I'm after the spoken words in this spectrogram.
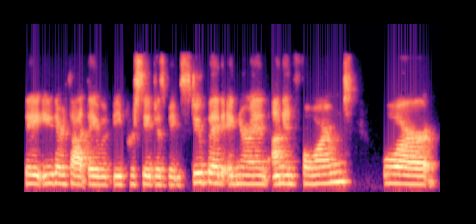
they either thought they would be perceived as being stupid, ignorant, uninformed, or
